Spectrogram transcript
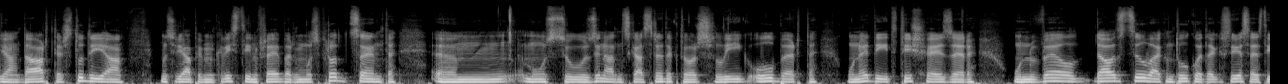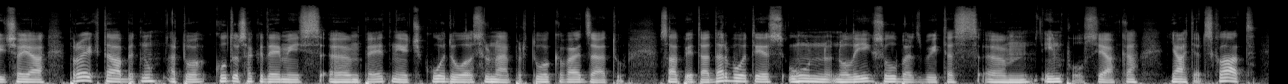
jā, Dārta ir studijā, mums ir jāpiemina Kristīna Freiberga, mūsu producente, mūsu zinātniskās redaktors Līga Ulberte un Edīta Tišheizere un vēl daudz cilvēku un tulkotāju, kas ir iesaistīti šajā projektā, bet nu, ar to kultūras akadēmijas um, pētnieču kodols runāja par to, ka vajadzētu sākt pie tā darboties, un no Līgas Ulberts bija tas um, impulss, jā, ka jāķers klāt. uh,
